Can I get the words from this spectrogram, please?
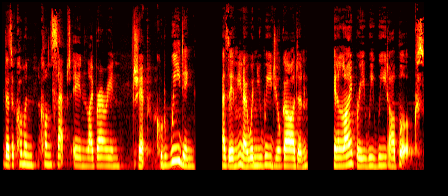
There's a common concept in librarianship called weeding, as in, you know, when you weed your garden, in a library, we weed our books.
